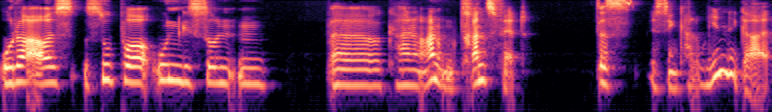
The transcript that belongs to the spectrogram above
oder aus super ungesundem, äh, keine Ahnung, Transfett. Das ist den Kalorien egal.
